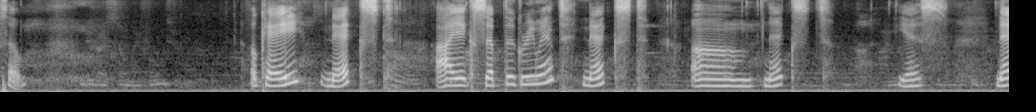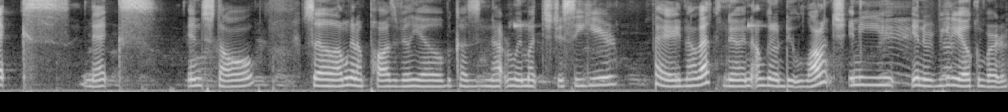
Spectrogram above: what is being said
So, okay, next. I accept the agreement. Next. Um, next. Yes. Next. Next. Install. So I'm gonna pause the video because not really much to see here. Okay, now that's done. I'm gonna do launch any in a video converter.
